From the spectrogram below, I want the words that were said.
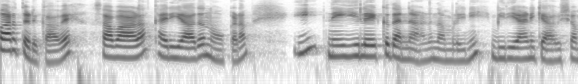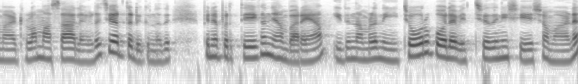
വറുത്തെടുക്കാവേ. സവാള കരിയാതെ നോക്കണം. ഈ നെയ്യിലേക്ക് തന്നെയാണ് നമ്മളിനി ബിരിയാണിക്ക് ആവശ്യമായിട്ടുള്ള മസാലകൾ ചേർത്തെടുക്കുന്നത്. പിന്നെ പ്രത്യേകം ഞാൻ പറയാം ഇത് നമ്മൾ നെയ്ച്ചോറ് പോലെ വെച്ചതിന് ശേഷമാണ്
